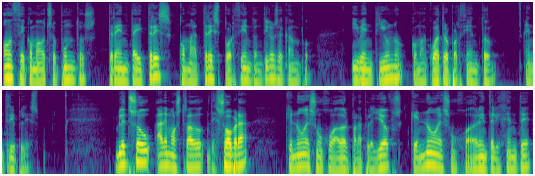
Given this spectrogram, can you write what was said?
11,8 puntos, 33,3% en tiros de campo y 21,4% en triples. Bledsoe ha demostrado de sobra que no es un jugador para playoffs, que no es un jugador inteligente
